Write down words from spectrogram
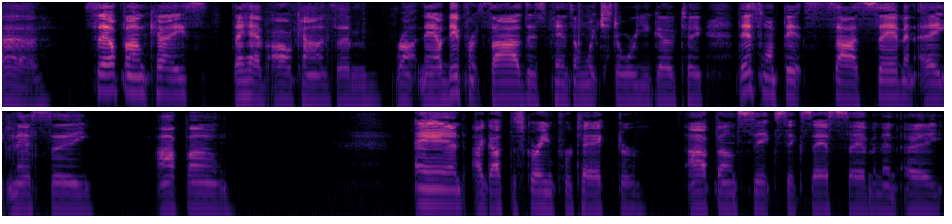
a cell phone case they have all kinds of them right now. Different sizes, depends on which store you go to. This one fits size 7, 8, and SE iPhone. And I got the screen protector. iPhone 6, 6S, 7, and 8.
